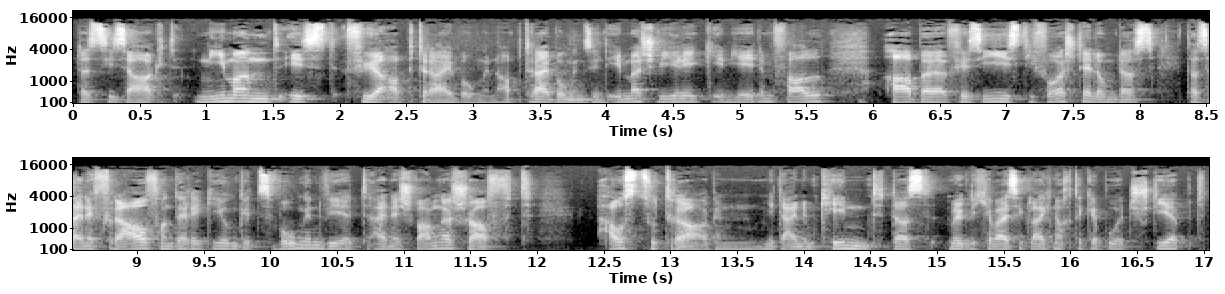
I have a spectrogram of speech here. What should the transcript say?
dass sie sagt, niemand ist für Abtreibungen. Abtreibungen sind immer schwierig, in jedem Fall. Aber für sie ist die Vorstellung, dass, dass eine Frau von der Regierung gezwungen wird, eine Schwangerschaft auszutragen mit einem Kind, das möglicherweise gleich nach der Geburt stirbt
